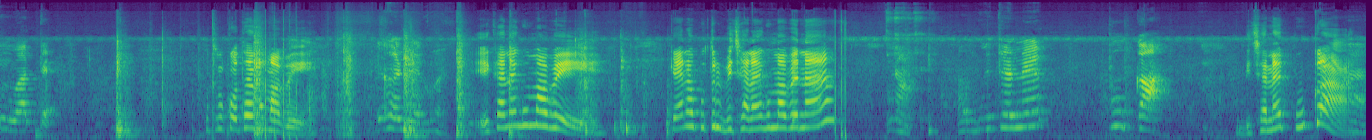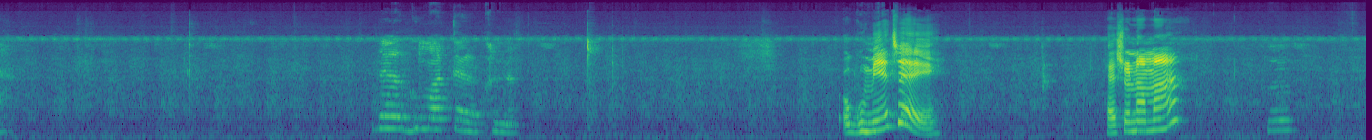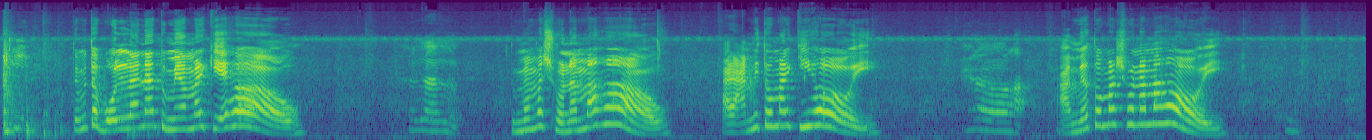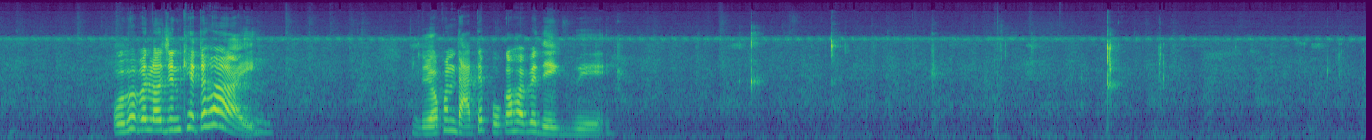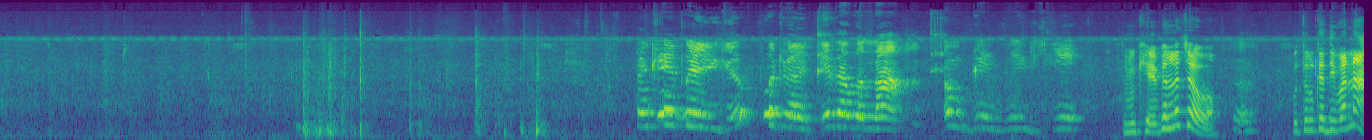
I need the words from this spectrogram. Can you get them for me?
ঘুমাতে। পুতুল কোথায় ঘুমাবে? এখানে ঘুমাবে? কেন পুতুল বিছানায় ঘুমাবে না? পোকা। বিছানায় পুকা? হ্যাঁ। ও ঘুমিয়েছে? হ্যাঁ সোনা মা হুম। তুমি তো বললে না তুমি আমার কে হও? তুমি আমার সোনামা হও? আর আমি তোমার কি হই? আমিও তোমার সোনামা হই? ওভাবে লজেন খেতে হয়? যখন দাঁতে পোকা হবে দেখবে আমি বেরিয়ে পুতুল খেলাবো না আমি বেরিয়ে তুমি খেয়ে ফেলেছ? পুতুলকে দিবা না?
